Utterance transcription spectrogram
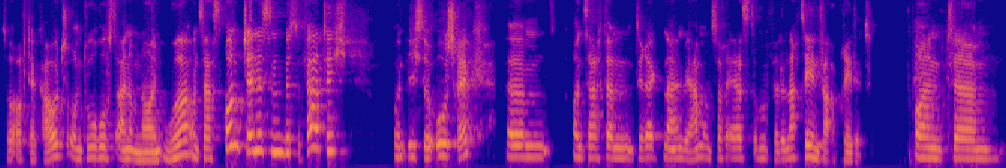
so auf der Couch und du rufst an um 9 Uhr und sagst, und Jennison, bist du fertig? Und ich so, oh Schreck. Ähm, und sag dann direkt, nein, wir haben uns doch erst um Viertel nach zehn verabredet. Und ähm,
